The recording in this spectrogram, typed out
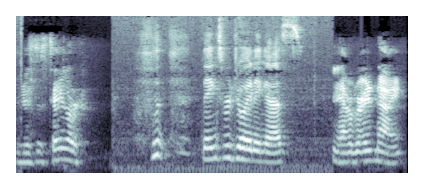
And this is Taylor. Thanks for joining us. And have a great night.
